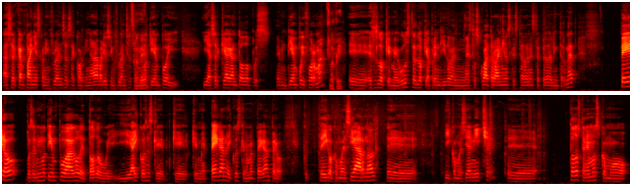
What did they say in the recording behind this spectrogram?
a hacer campañas con influencers, a coordinar a varios influencers al mismo tiempo y, y hacer que hagan todo pues en tiempo y forma. Ok. Eh, eso es lo que me gusta, es lo que he aprendido en estos cuatro años que he estado en este pedo del internet. Pero, pues al mismo tiempo hago de todo, güey. Y hay cosas que, que, que me pegan, hay cosas que no me pegan, pero te digo, como decía Arnold eh, y como decía Nietzsche, eh, todos tenemos como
